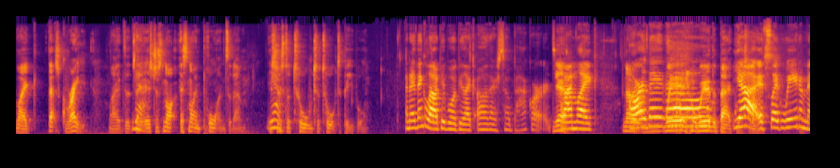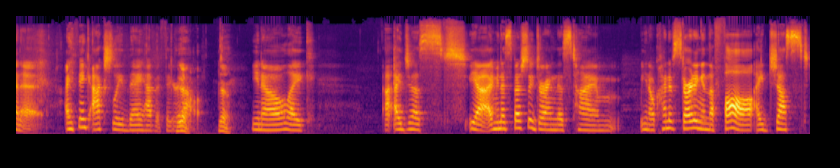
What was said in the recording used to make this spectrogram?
like that's great. Like that Yeah. it's just not it's not important to them. It's Yeah. just a tool to talk to people. And I think a lot of people would be like, "Oh, they're so backwards." Yeah. But I'm like, No, "Are they though?" we're- we're the backwards Yeah, ones. it's like, wait a minute. I think actually they have it figured Yeah. out. Yeah. You know, like I I just yeah, I mean, especially during this time, you know, kind of starting in the fall, I just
